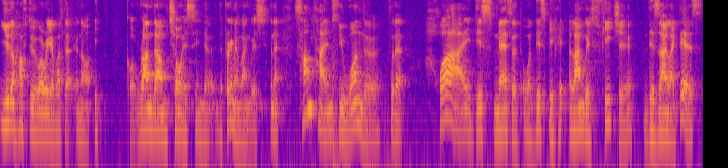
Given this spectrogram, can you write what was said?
you don't have to worry about the you know it, random choice in the, the programming language. That sometimes you wonder so that why this method or this language feature designed like this.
